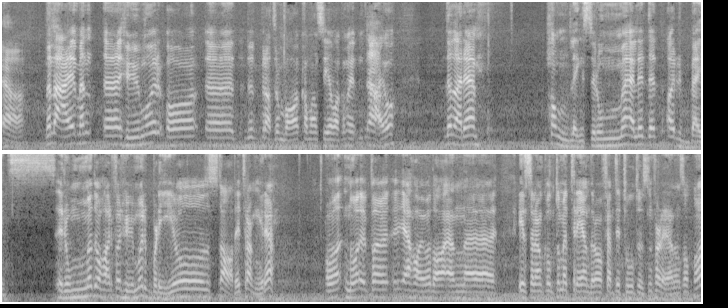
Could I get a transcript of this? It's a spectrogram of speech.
ja. Men, det er, men uh, humor og uh, Du prater om hva kan man si og hva kan man Det er jo det derre handlingsrommet, eller det arbeidsrommet du har for humor, blir jo stadig trangere. Og nå, jeg har jo da en eh, Instagram-konto med 352 000 følgere eller noe sånt nå.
